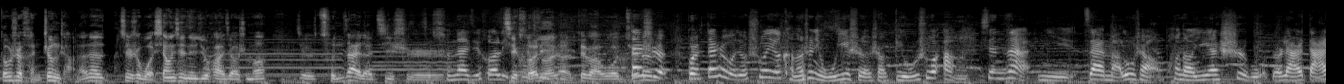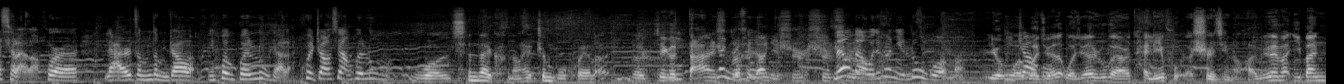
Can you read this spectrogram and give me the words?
都是很正常的，那就是我相信那句话叫什么？就是存在的即是存在即合理，即合理的，对吧？我但是不是？但是我就说一个可能是你无意识的事儿，比如说啊，现在你在马路上碰到一件事故，比如俩人打起来了，或者俩人怎么怎么着了，你会不会录下来？会照相？会录吗？我现在可能还真不会了。那这个答案是不是很让你失失？没有没有，我就说你录过吗？有我我觉得我觉得如果要是太离谱的事情的话，因为一般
